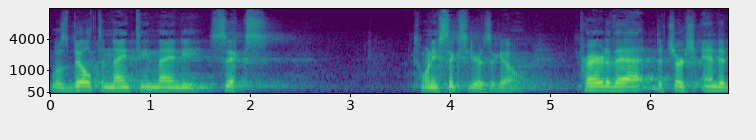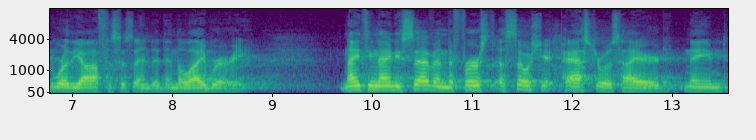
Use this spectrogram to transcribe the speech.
was built in 1996, 26 years ago. Prior to that, the church ended where the offices ended in the library. 1997, the first associate pastor was hired named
